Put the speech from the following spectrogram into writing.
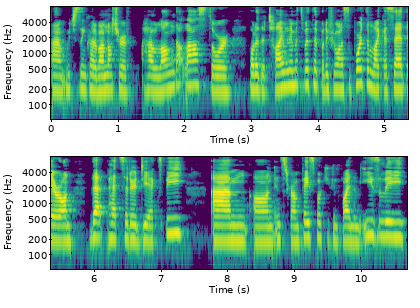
um, which is incredible. I'm not sure if, how long that lasts or what are the time limits with it. But if you want to support them, like I said, they're on Vet Pet Sitter DXB um, on Instagram, Facebook. You can find them easily,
